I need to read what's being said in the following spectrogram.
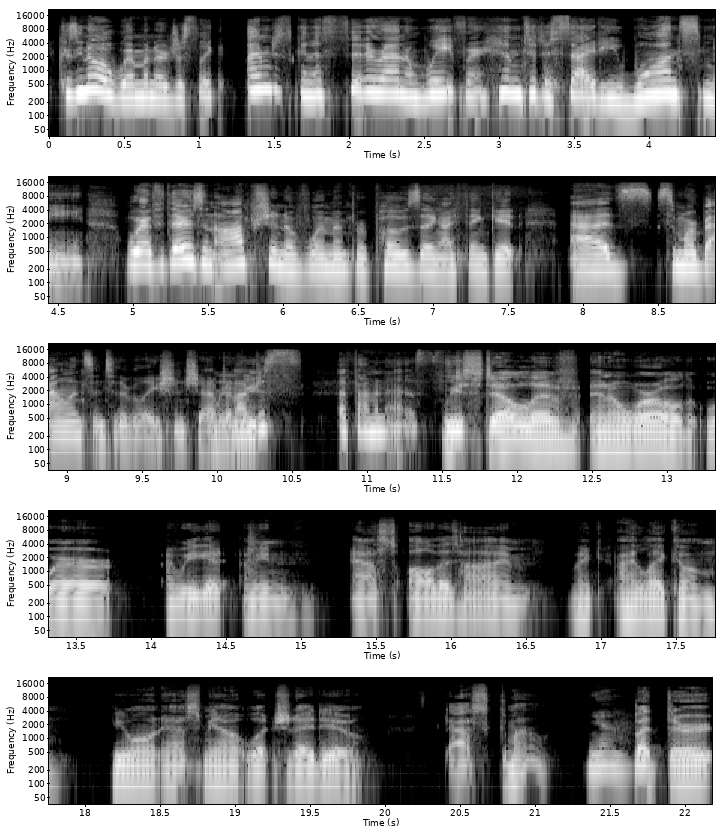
because you know women are just like I'm just going to sit around and wait for him to decide he wants me. Where if there's an option of women proposing, I think it adds some more balance into the relationship. I mean, and we- I'm just a feminist. we still live in a world where we get, I mean, asked all the time, like, I like him. He won't ask me out. What should I do? Ask him out. yeah. But there,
